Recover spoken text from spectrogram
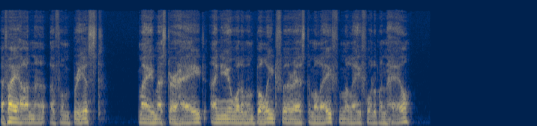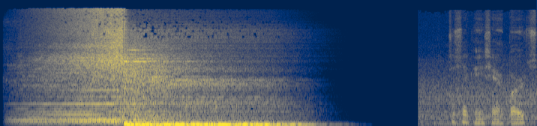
if I hadn't uh, have embraced my Mr. Hyde, I knew I would have been bullied for the rest of my life and my life would have been hell. Just like these here birds.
